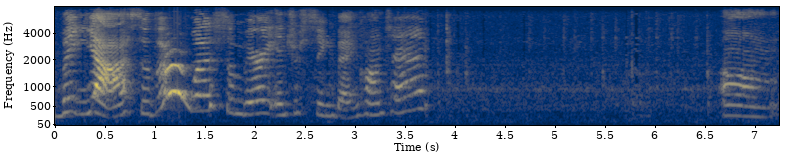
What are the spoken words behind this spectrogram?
but yeah, so there was some very interesting Ben content. Um,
